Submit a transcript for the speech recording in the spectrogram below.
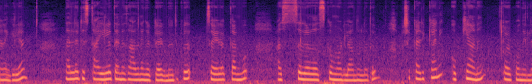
ആണെങ്കിൽ നല്ലൊരു സ്റ്റൈലിൽ തന്നെ സാധനം കിട്ടുമായിരുന്നു. ഇതിപ്പോൾ ചേരക്കാണുമ്പോൾ കാണുമ്പോൾ അസല റസ്ക് മോഡലാണെന്നുള്ളത് പക്ഷെ കഴിക്കാൻ ഒക്കെയാണ് കുഴപ്പമൊന്നുമില്ല.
